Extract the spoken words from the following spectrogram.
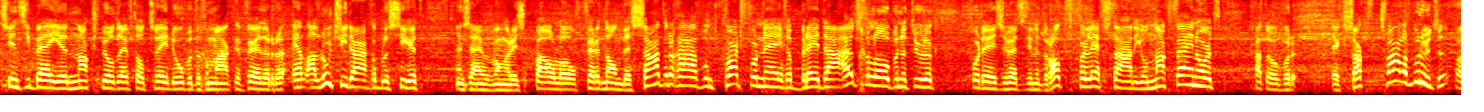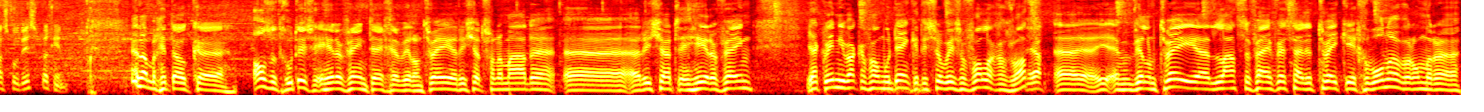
sinds hij bij eh, NAC speelt. Heeft al twee doelpunten gemaakt. En verder eh, El Alucci daar geblesseerd. En zijn vervanger is Paulo Fernandes. Zaterdagavond kwart voor negen. Breda uitgelopen natuurlijk voor deze wedstrijd in het Radverlegstadion. NAC Feyenoord gaat over exact 12 minuten, als het goed is, begin. En dan begint ook, uh, als het goed is, Heerenveen tegen Willem II. Richard van der Made, uh, Richard Heerenveen. Ja, ik weet niet wat ik ervan moet denken. Het is zo wisselvallig als wat. Ja. Uh, Willem II, de laatste vijf wedstrijden twee keer gewonnen. Waaronder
